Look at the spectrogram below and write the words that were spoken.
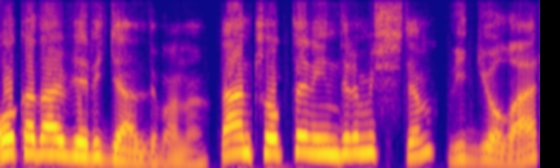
O kadar veri geldi bana. Ben çoktan indirmiştim videolar.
